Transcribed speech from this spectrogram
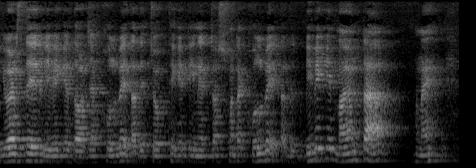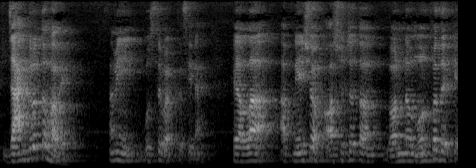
ভিউয়ার্সদের বিবেকের দরজা খুলবে, তাদের চোখ থেকে টিনের চশমাটা খুলবে, তাদের বিবেকের নয়নটা মানে জাগ্রত হবে। আমি বুঝতে পারতেছি না। হে আল্লাহ, আপনি এইসব অসচেতন, গণ্য, মূর্খদেরকে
